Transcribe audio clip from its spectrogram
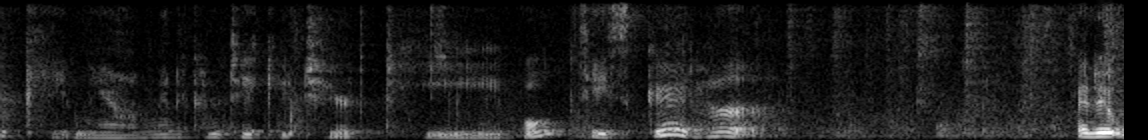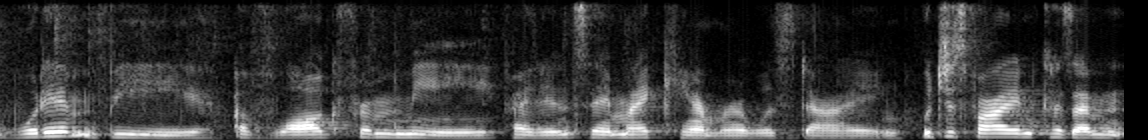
okay, meow, I'm gonna come take you to your table. Tastes good, huh? And it wouldn't be a vlog from me if I didn't say my camera was dying, which is fine because I'm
